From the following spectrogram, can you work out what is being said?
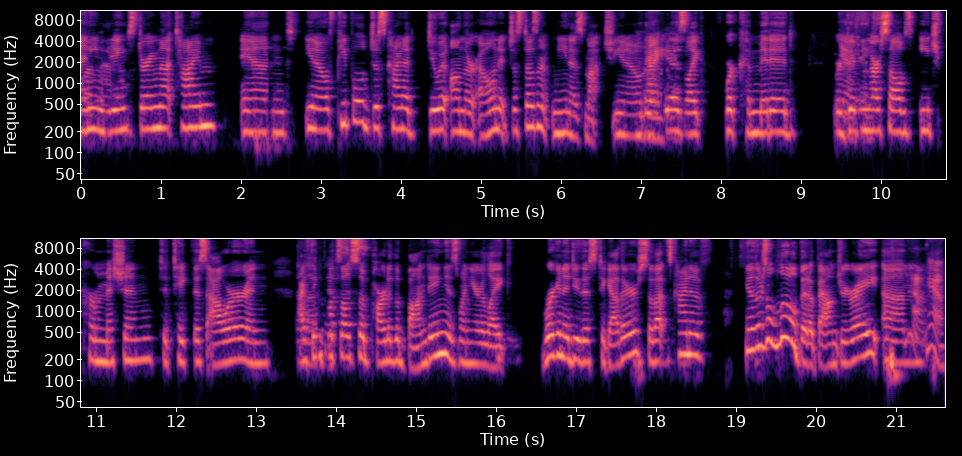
I any that. meetings during that time. And you know, if people just kind of do it on their own, it just doesn't mean as much. You know, the Right. idea is like we're committed, we're Yes. giving ourselves each permission to take this hour. And I, love think that's also part of the bonding is when you're like, we're gonna do this together. So that's kind of, you know, there's a little bit of boundary, right? Um Yeah. yeah.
